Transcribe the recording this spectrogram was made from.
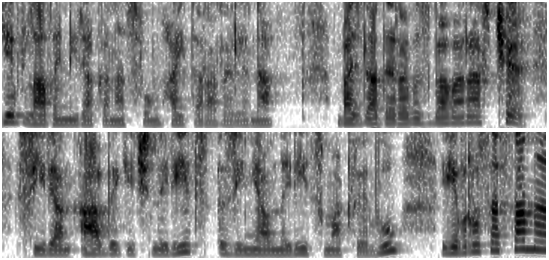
եւ լավ են իրականացվում հայտարարել է նա բայց դա դեռևս բավարար չէ Սիրիան ահաբեկիչներից, զինյալներից մաքրելու եւ Ռուսաստանը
